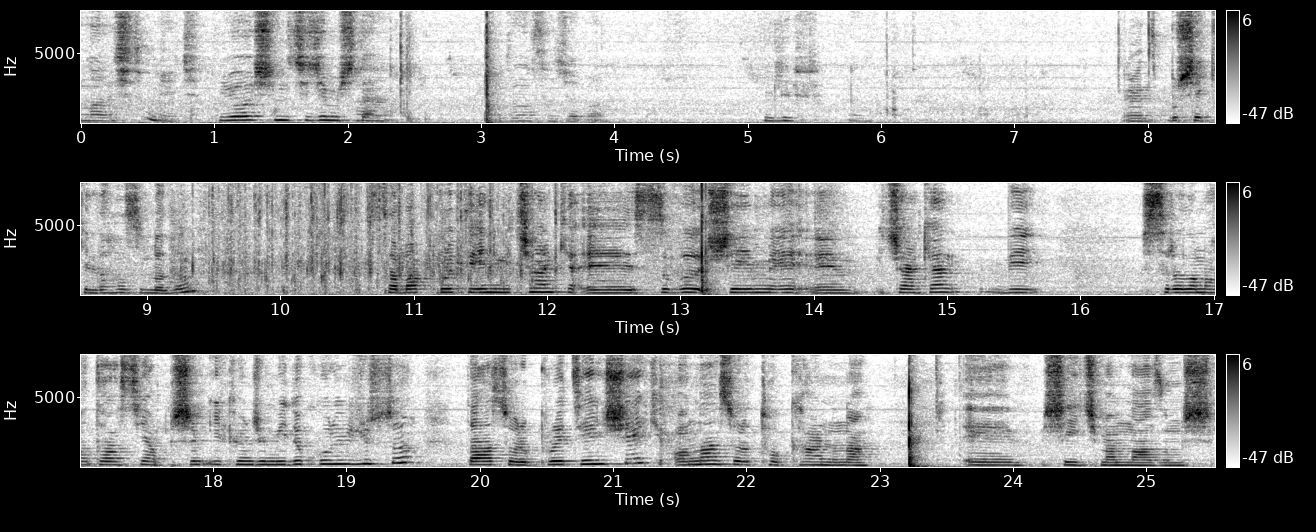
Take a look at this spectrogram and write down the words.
Bundan içtin mi hiç? Yo şimdi içeceğim işte. Ha. Tadı nasıl acaba? Elif. Evet bu şekilde hazırladım. Sabah proteinimi içerken e, sıvı şeyimi e, içerken bir sıralama hatası yapmışım. İlk önce mide koruyucusu, daha sonra protein shake, ondan sonra tok karnına e, şey içmem lazımmış.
